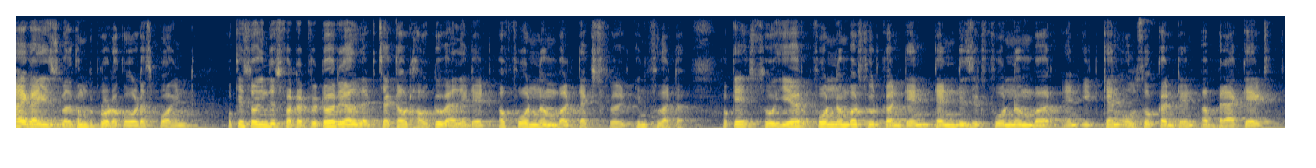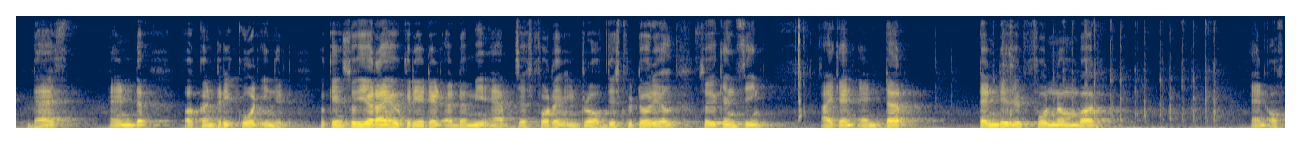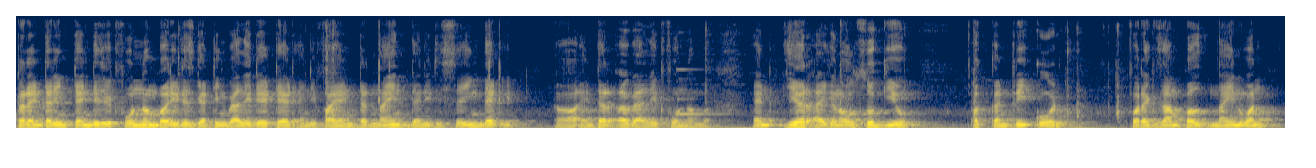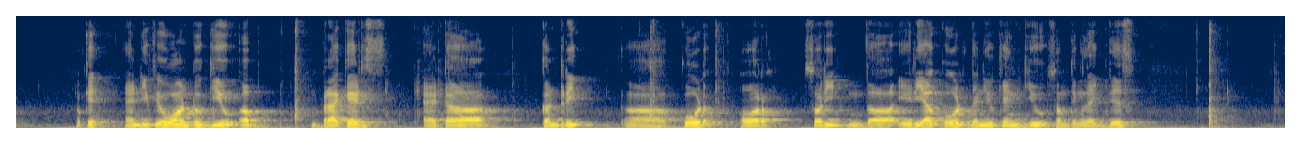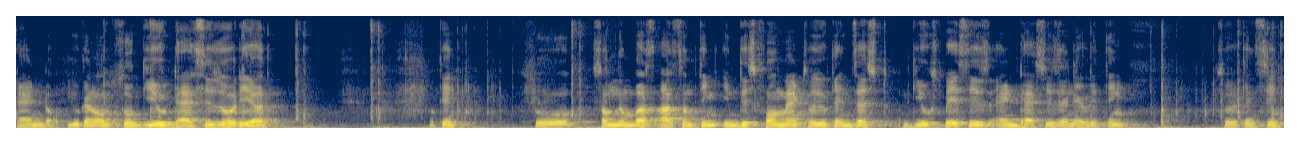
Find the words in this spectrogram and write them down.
Hi guys, welcome to Protocoders Point. Okay, so in this Flutter tutorial, let's check out how to validate a phone number text field in Flutter. Okay, so here phone number should contain 10 digit phone number and it can also contain a bracket, dash and a country code in it. Okay, so here I have created a dummy app just for an intro of this tutorial. So you can see I can enter 10 digit phone number and after entering 10 digit phone number it is getting validated. And if I enter 9 then it is saying that it uh, enter a valid phone number. And here I can also give a country code. For example 91 okay? And if you want to give a brackets at a country uh, code or sorry the area code then you can give something like this. And you can also give dashes over here okay? So some numbers are something in this format. So you can just give spaces and dashes and everything. So you can see.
